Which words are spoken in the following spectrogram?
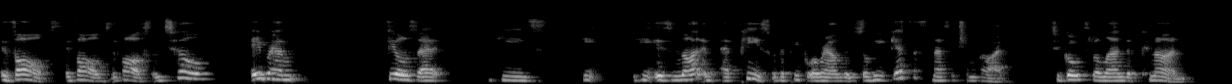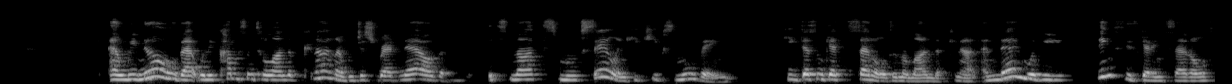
evolves, evolves, evolves until Abraham feels that he's he he is not at peace with the people around him. So he gets this message from God to go to the land of Canaan. And we know that when he comes into the land of Canaan, we just read now that it's not smooth sailing. He keeps moving. He doesn't get settled in the land of Canaan. And then when he thinks he's getting settled,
